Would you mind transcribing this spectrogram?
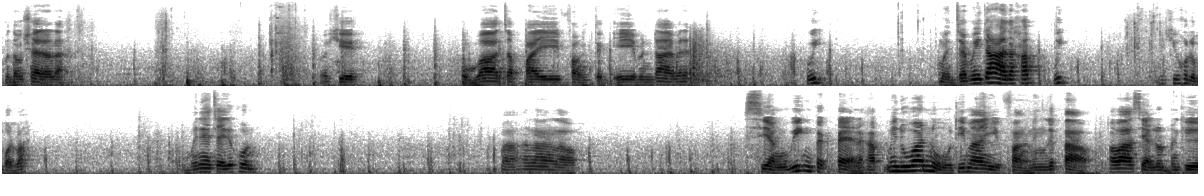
มันต้องใช่แล้วแหละ โอเค ผมว่าจะไปฝั่งตึก A มันได้ไหมเนี่ย อุ้ย เหมือนจะไม่ได้แล้วครับ อุ้ยนี่คิดคนหรือบอดวะ ผมไม่แน่ใจทุกคน มาข้างล่างเรา เสียงวิ่งแปลกๆนะครับ ไม่รู้ว่าหนูที่มาอีกฝั่งหนึ่งหรือเปล่า เพราะว่าเสียงหลุดมันคือ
